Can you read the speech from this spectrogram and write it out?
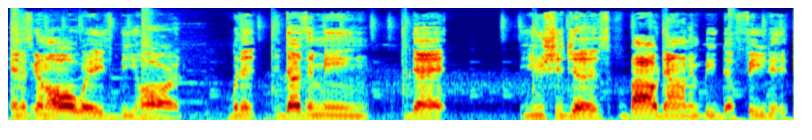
and it's gonna always be hard but it, it doesn't mean that you should just bow down and be defeated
